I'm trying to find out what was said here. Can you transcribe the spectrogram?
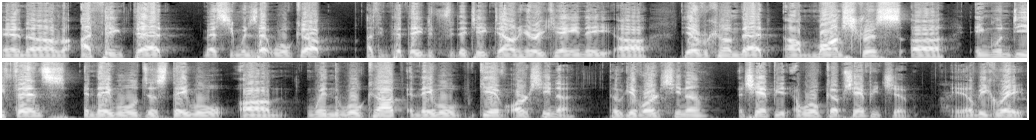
and um, I think that Messi wins that World Cup. I think that they def- they take down Harry Kane. They uh, they overcome that uh, monstrous uh, England defense, and they will just they will um, win the World Cup, and they will give Argentina they'll give Argentina a champion a World Cup championship. It'll be great.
